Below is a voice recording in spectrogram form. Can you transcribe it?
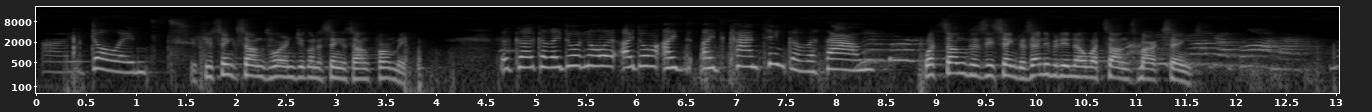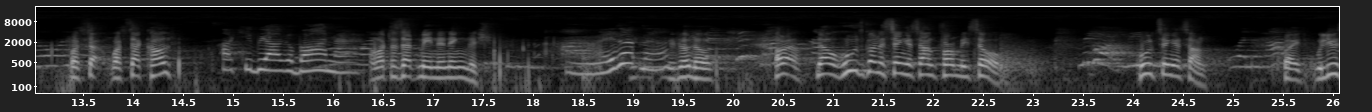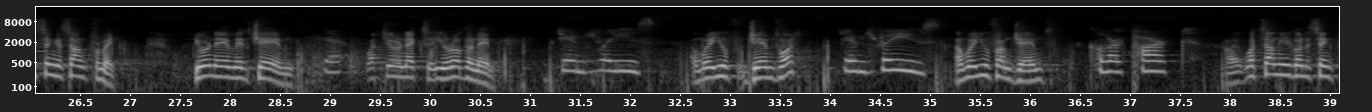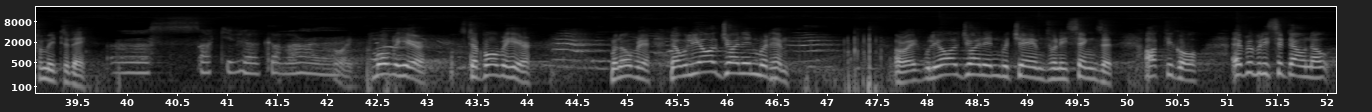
I don't. If you sing songs, why aren't you going to sing a song for me? Because I don't know, I don't, I, I can't think of a song. What song does he sing? Does anybody know what songs Mark sings? What's that, what's that called? Hockey Biagabana. And what does that mean in English? I don't know. You don't know. All right. Now, who's going to sing a song for me? So, who'll sing a song? Right. Will you sing a song for me? Your name is James. Yeah. What's your next? Your other name? James Reeves. And where you? James what? James Reeves. And where are you from, James? Covert Park. All right. What song are you going to sing for me today? Uh, Biagabana. All right. Come over here. Step over here. Come over here. Now, will you all join in with him? All right. Will you all join in with James when he sings it? Off you go. Everybody sit down now.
